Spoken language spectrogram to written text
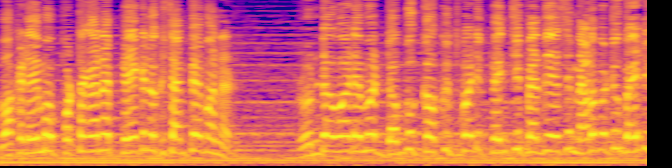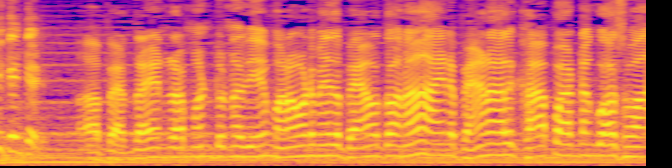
ఒకడేమో పుట్టగానే పేకలకు చంపేమన్నాడు రెండో వాడేమో డబ్బు కక్కుతుపడి పెంచి పెద్ద చేసి మెడబట్టుకు బయటికి గంటాడు ఆ పెద్ద ఆయన రమ్మంటున్నది మనవడి మీద ప్రేమతోనా? ఆయన ప్రాణాలు కాపాడడం కోసమా?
